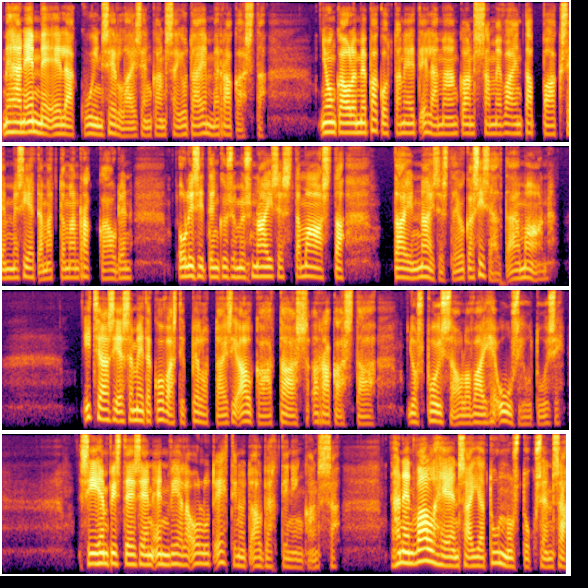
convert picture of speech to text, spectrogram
Mehän emme elä kuin sellaisen kanssa, jota emme rakasta, jonka olemme pakottaneet elämään kanssamme vain tappaaksemme sietämättömän rakkauden, oli sitten kysymys naisesta, maasta tai naisesta, joka sisältää maan. Itse asiassa meitä kovasti pelottaisi alkaa taas rakastaa, jos poissaolovaihe uusiutuisi. Siihen pisteeseen en vielä ollut ehtinyt Albertinin kanssa. Hänen valheensa ja tunnustuksensa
